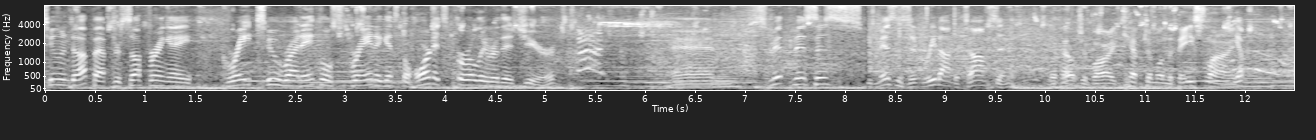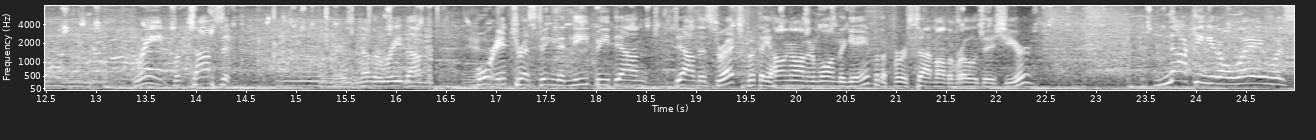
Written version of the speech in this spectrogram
tuned up after suffering a grade 2 right ankle sprain against the Hornets earlier this year. And Smith misses, misses it. Rebound to Thompson. Look how Jabari kept him on the baseline. Yep. Green from Thompson. There's another rebound. Yeah. More interesting than need be down down the stretch, but they hung on and won the game for the first time on the road this year. Knocking it away was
